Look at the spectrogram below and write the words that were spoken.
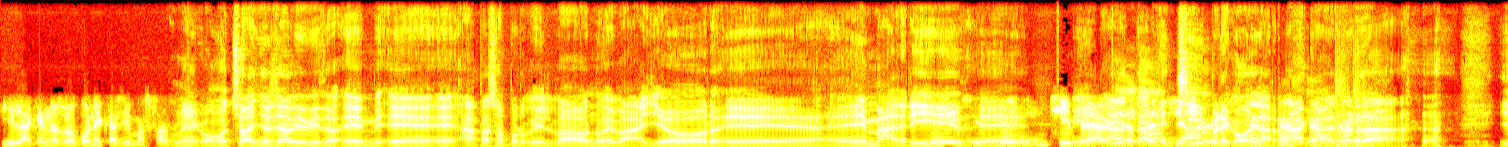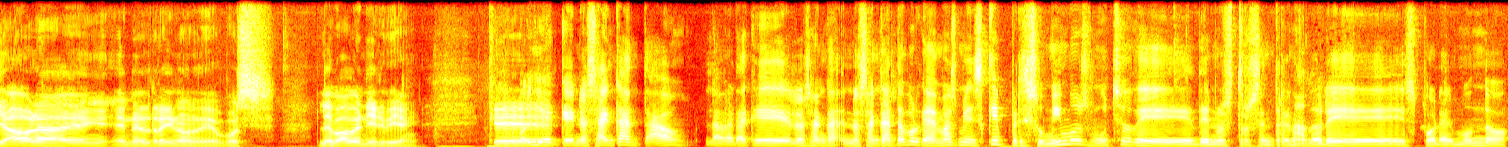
y la que nos lo pone casi más fácil. con ocho años ya ha vivido, eh, eh, ha pasado por Bilbao, Nueva York, eh, en Madrid, en Chipre, ha vivido en Chipre con la Arnaca, es verdad. y ahora en, el Reino Unido, pues le va a venir bien. Oye, que nos ha encantado. La verdad que nos ha, nos ha encantado porque además es que presumimos mucho de, de nuestros entrenadores por el mundo.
